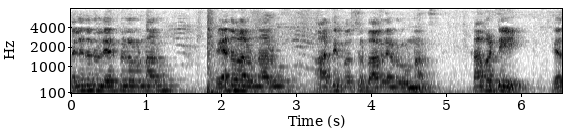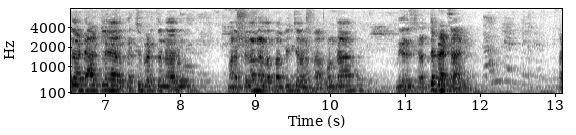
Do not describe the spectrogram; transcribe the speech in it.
తల్లిదండ్రులు లేని పిల్లలు ఉన్నారు పేదవాళ్ళు ఉన్నారు ఆర్థిక పరిస్థితులు బాగలేని వాళ్ళు ఉన్నారు. కాబట్టి ఏదో డాక్టర్ గారు ఖర్చు పెడుతున్నారు మన పిల్లలను పంపించమని కాకుండా మీరు శ్రద్ధ పెట్టాలి. ఆ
